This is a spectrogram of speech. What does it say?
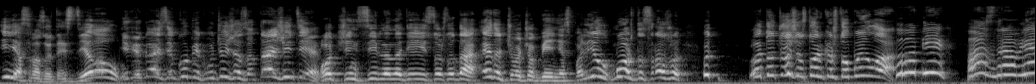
И я сразу это сделал. Нифига себе, Кубик, вы что сейчас затащите? Очень сильно надеюсь, что, что да, этот чувачок меня не спалил. Можно сразу же это что сейчас только что было? Кубик, поздравляю,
